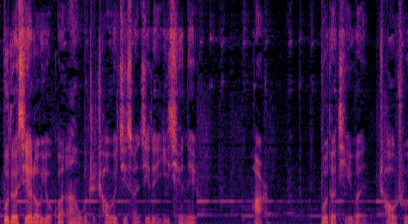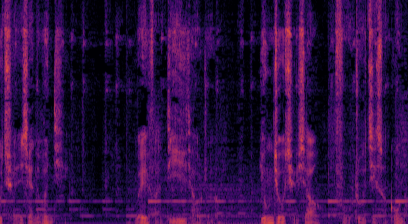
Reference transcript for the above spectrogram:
不得泄露有关暗物质超微计算机的一切内容。二，不得提问超出权限的问题。违反第一条者。永久取消辅助计算功能。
